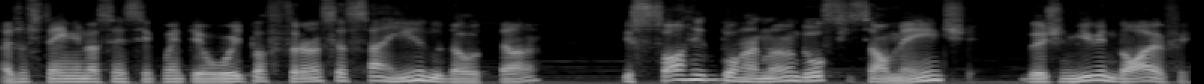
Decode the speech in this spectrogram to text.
a gente tem em 1958 a França saindo da OTAN e só retornando oficialmente em 2009.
